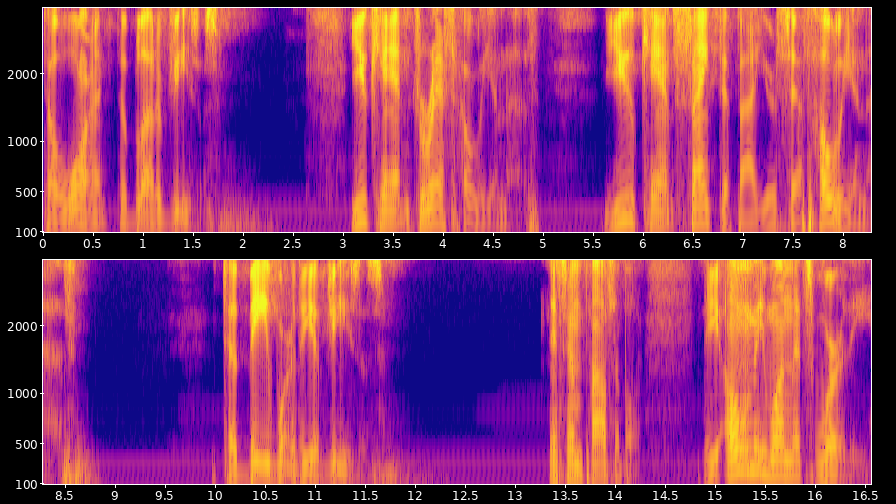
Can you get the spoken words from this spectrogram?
to warrant the blood of Jesus. You can't dress holy enough. You can't sanctify yourself holy enough to be worthy of Jesus. It's impossible. The only one that's worthy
